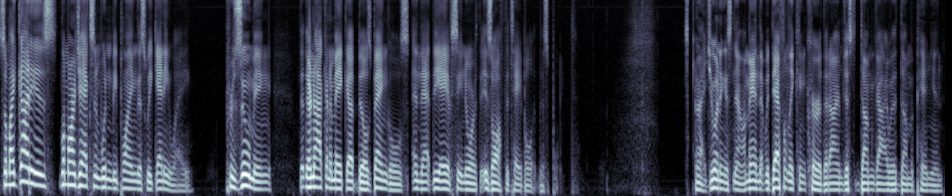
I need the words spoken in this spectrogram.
So my gut is Lamar Jackson wouldn't be playing this week anyway, presuming that they're not going to make up Bills Bengals and that the AFC North is off the table at this point. All right, joining us now, a man that would definitely concur that I'm just a dumb guy with a dumb opinion.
